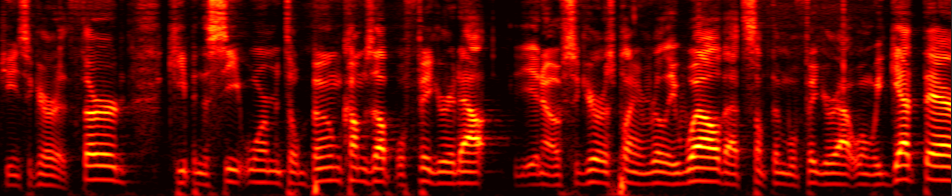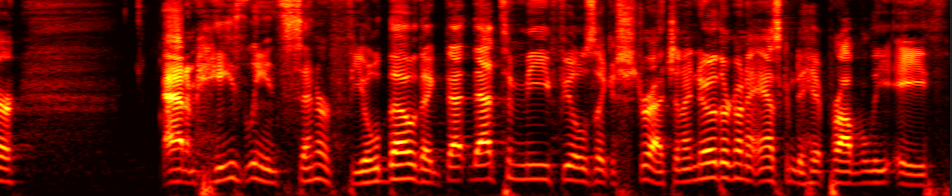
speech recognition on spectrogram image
Jean Segura at third, keeping the seat warm until Bohm comes up. We'll figure it out. You know, if Segura's playing really well, that's something we'll figure out when we get there. Adam Haseley in center field, though, like that, that to me feels like a stretch. And I know they're going to ask him to hit probably eighth,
